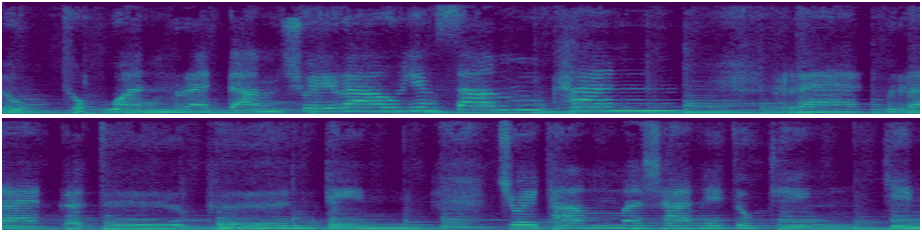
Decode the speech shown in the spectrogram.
นุกทุกวันแรดดำช่วยเราอย่างสำคัญ แรดแรดกระถือพื้นดิน ช่วยธรรมชาติในทุกถิ่นกิน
